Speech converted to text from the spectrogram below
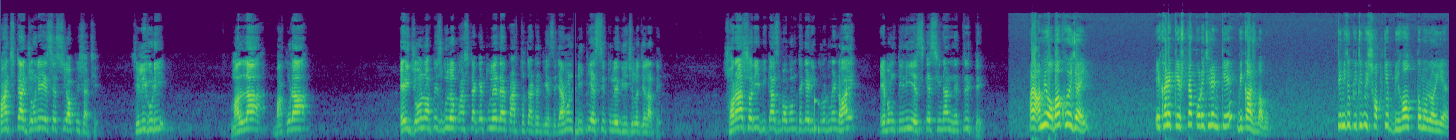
পাঁচটা জোনে এসএসসি অফিস আছে। শিলিগুড়ি, মালদা, বাঁকুড়া এই জোন অফিসগুলো পাঁচটাকে তুলে দেয় পার্থ চ্যাটার্জি যেমন ডিপিএসসি তুলে দিয়েছিল জেলাতে। সরাসরি বিকাশ ভবন থেকে রিক্রুটমেন্ট হয় এবং তিনি এস কে সিনহার নেতৃত্বে। আর আমি অবাক হয়ে যাই, এখানে কেসটা করেছিলেন কে? বিকাশবাবু। তিনি তো পৃথিবীর সবচেয়ে বৃহত্তম লয়ার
